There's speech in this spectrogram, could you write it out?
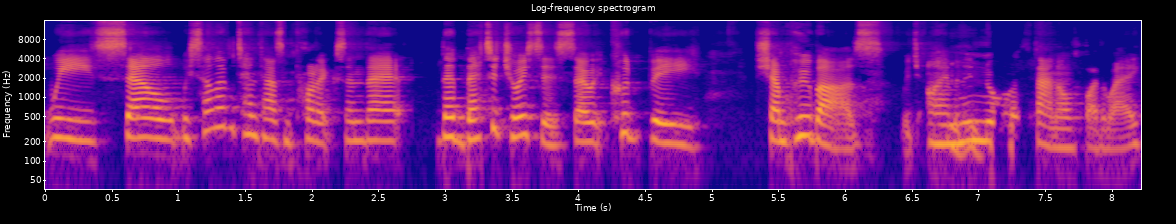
we sell we sell over 10,000 products and they're they're better choices. So it could be shampoo bars, which I am an mm-hmm. enormous fan of, by the way.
